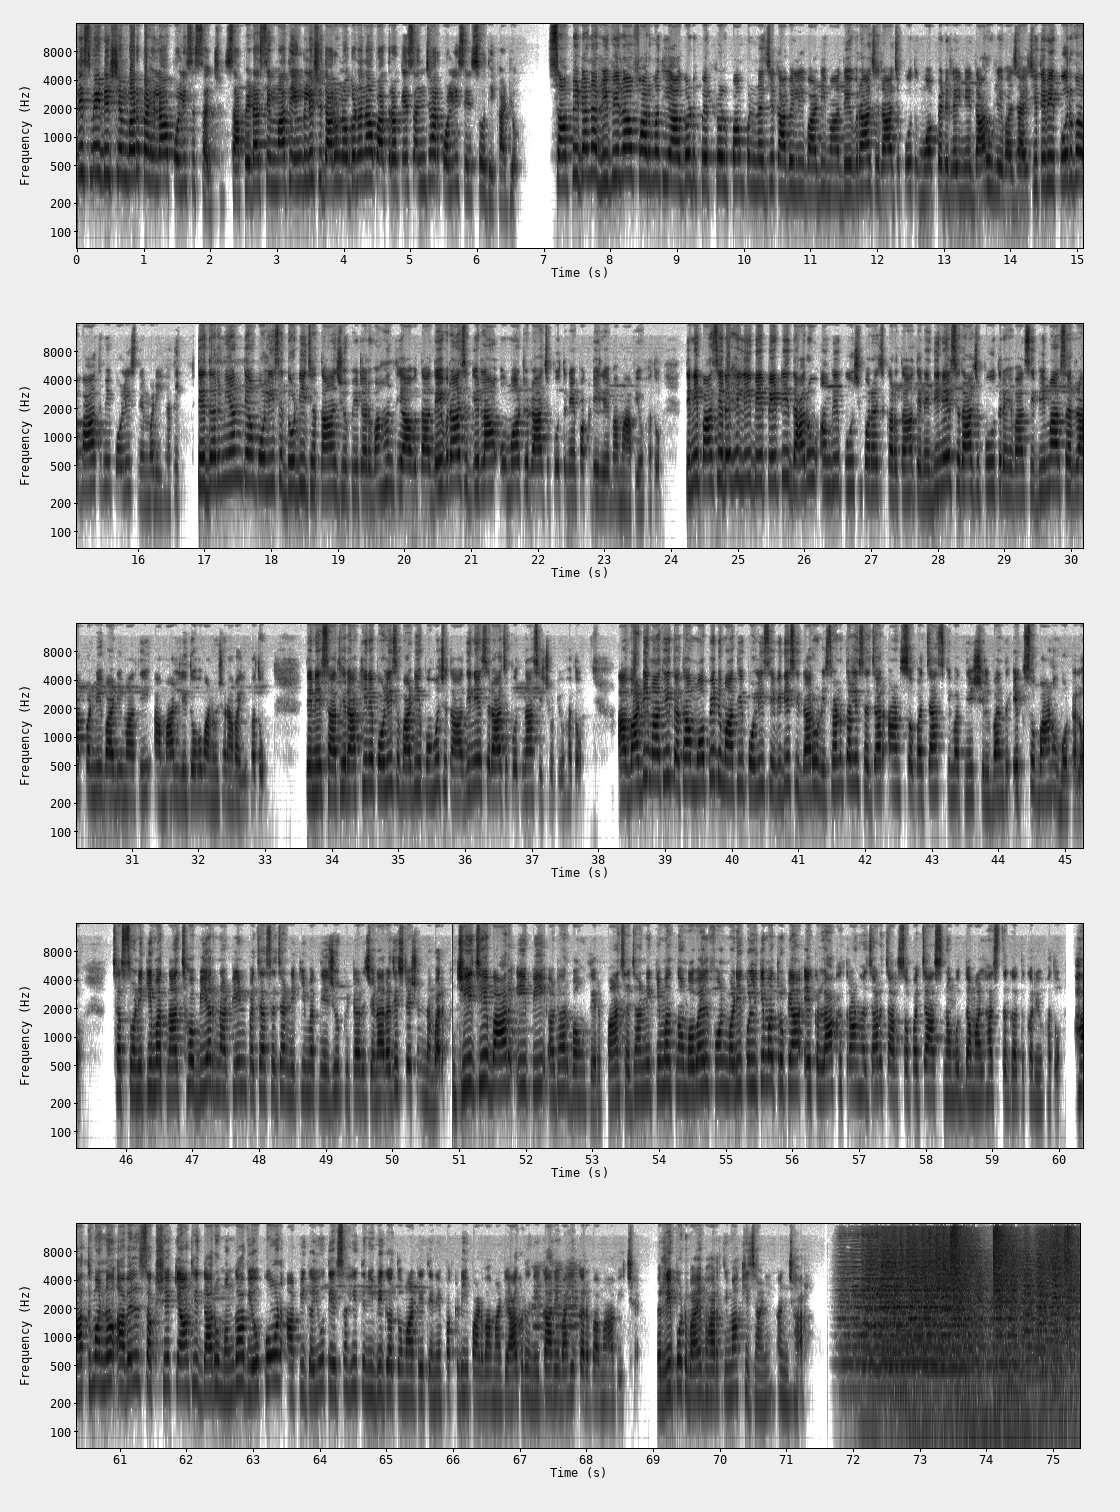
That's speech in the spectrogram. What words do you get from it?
એકત્રીસમી December પહેલા police સજ્જ. સાપેડા સીમમાંથી English દારૂનો ગણનાપાત્ર કેસ અંજાર પોલીસે શોધી કાઢ્યો. સાપેડાના રિવેરા ફાર્મથી આગળ પેટ્રોલ પંપ નજીક આવેલી વાડીમાં દેવરાજ રાજપૂત મોપેડ લઈને દારૂ લેવા જાય છે તેવી પૂર્વ બાતમી પોલીસને મળી હતી. તે દરમિયાન ત્યાં પોલીસ દોડી જતા જ્યુપિટર વાહનથી આવતા દેવરાજ ગિરલા ઉમઠ રાજપૂતને પકડી લેવામાં આવ્યો હતો. તેની પાસે રહેલી બે પેટી દારૂ અંગે પૂછપરછ કરતા તેને દિનેશ રાજપૂત રહેવાસી ભીમાસર રાપણની વાડીમાંથી આ માલ લીધો હોવાનું જણાવાયું હતું. તેને સાથે રાખીને પોલીસ વાડીએ પહોંચતા દિનેશ રાજપૂત નાસી છૂટ્યો હતો. આ વાડીમાંથી તથા મોપેડમાંથી પોલીસે વિદેશી દારૂની સડતાલીસ હજાર આઠસો પચાસ કિંમતની શીલબંધ એકસો બાણું બોટલો છસો ની કિંમતના છ બિયરના ટીન પચાસ હજારની કિંમતની જ્યુપિટર, જેના રજિસ્ટ્રેશન નંબર જી જે બાર ઈપી અઢાર બોતેર. પાંચ હજારની કિંમતનો મોબાઈલ ફોન મળી કુલ કિંમત રૂપિયા એક લાખ ત્રણ હજાર ચારસો પચાસનો મુદ્દામાલ હસ્તગત કર્યો હતો. હાથમાં ન આવેલ શખ્સે ક્યાંથી દારૂ મંગાવ્યો, કોણ આપી ગયું તે સહિતની વિગતો માટે તેને પકડી પાડવા માટે આગળની કાર્યવાહી કરવામાં આવી છે. Report by Bharati Makhijani Anjar.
